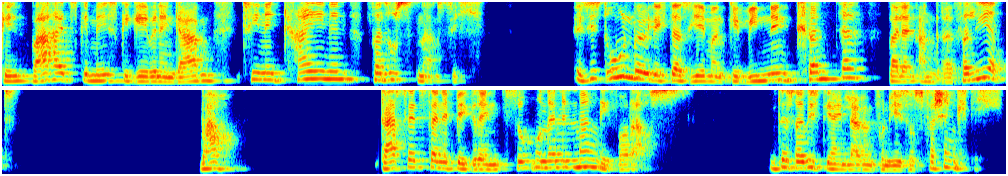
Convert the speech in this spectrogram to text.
wahrheitsgemäß gegebenen Gaben ziehen keinen Verlust nach sich. Es ist unmöglich, dass jemand gewinnen könnte, weil ein anderer verliert. Wow. Das setzt eine Begrenzung und einen Mangel voraus. Und deshalb ist die Einladung von Jesus, verschenk dich.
